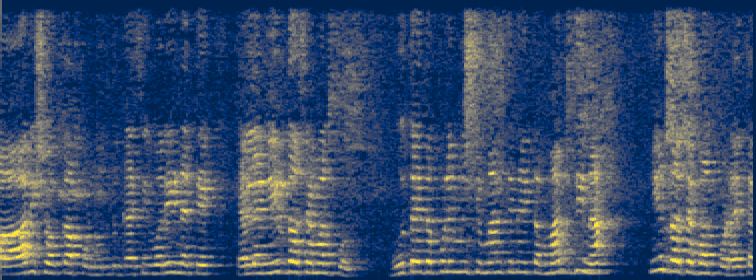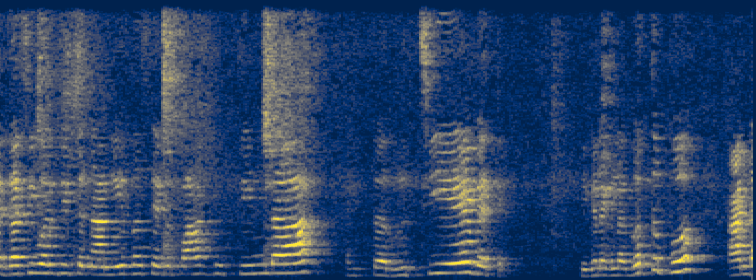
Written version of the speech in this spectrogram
ಭಾರಿ ಶೋಕ ಹಾಕೊಂಡು ಒಂದು ಗಸಿ ಒರಿನತೆ, ಎಲ್ಲ ನೀರು ದೋಸೆ ಮಲ್ಪುಡು ಭೂತೈದ ಪುಳಿ ಮುಂಚಿ ಮಲ್ತಿನ ಆಯ್ತ? ಮರ್ದಿನ ನೀರು ದೋಸೆ ಮಲ್ಪುಡು ಆಯ್ತಾ? ಗಸಿ ಒರೆದಿತ್ತು, ನಾನು ನೀರು ದೋಸೆಗೆ ಪಾಕ್ದು ತಿಂದ ಆಯ್ತ? ರುಚಿಯೇ ಬೇತೆ. ಈಗಲೆಲ್ಲ ಗೊತ್ತುಪ್ಪು? ಅಂಡ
